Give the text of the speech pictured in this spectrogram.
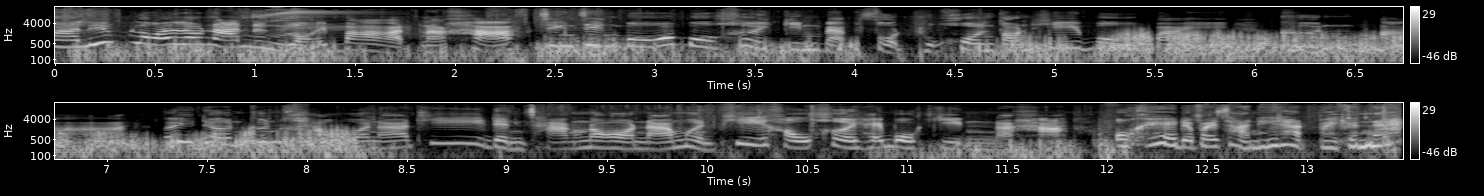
มาเรียบร้อยแล้วนะ100 บาทนะคะ จริง ๆ โบว่าโบเคยกินแบบสดทุกคนตอนที่โบไปขึ้นป่าเฮ้ยเดินขึ้นเขาอะนะ ที่เด่นช้างนอนนะ เหมือนพี่เขาเคยให้โบกินนะคะ โอเค เดี๋ยวไปสถานที่ถัดไปกันนะ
